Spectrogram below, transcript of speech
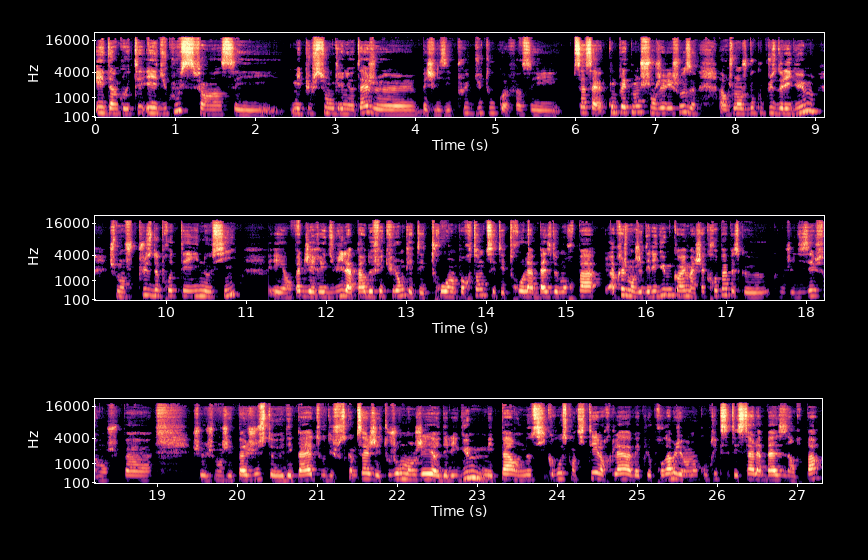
et d'un côté et du coup enfin c'est mes pulsions de grignotage euh, ben, je les ai plus du tout quoi. Enfin c'est ça ça a complètement changé les choses. Alors je mange beaucoup plus de légumes je mange plus de protéines aussi. Et en fait j'ai réduit la part de féculents qui était trop importante c'était trop la base de mon repas. Après je mangeais des légumes quand même à chaque repas parce que comme je disais je, suis pas je, je, mangeais pas juste euh, des pâtes ou des choses comme ça. J'ai toujours mangé euh, des légumes mais pas en aussi grosse quantité. Alors que là avec le programme j'ai vraiment compris que c'était ça la base d'un repas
